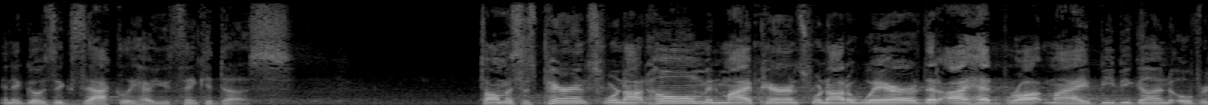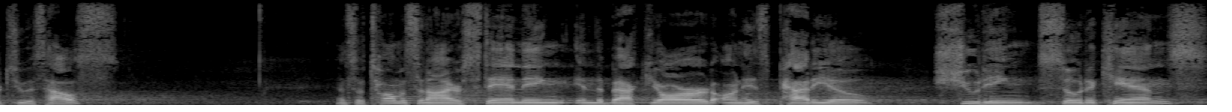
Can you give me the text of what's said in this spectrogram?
And it goes exactly how you think it does. Thomas's parents were not home, and my parents were not aware that I had brought my BB gun over to his house. And so Thomas and I are standing in the backyard on his patio, shooting soda cans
